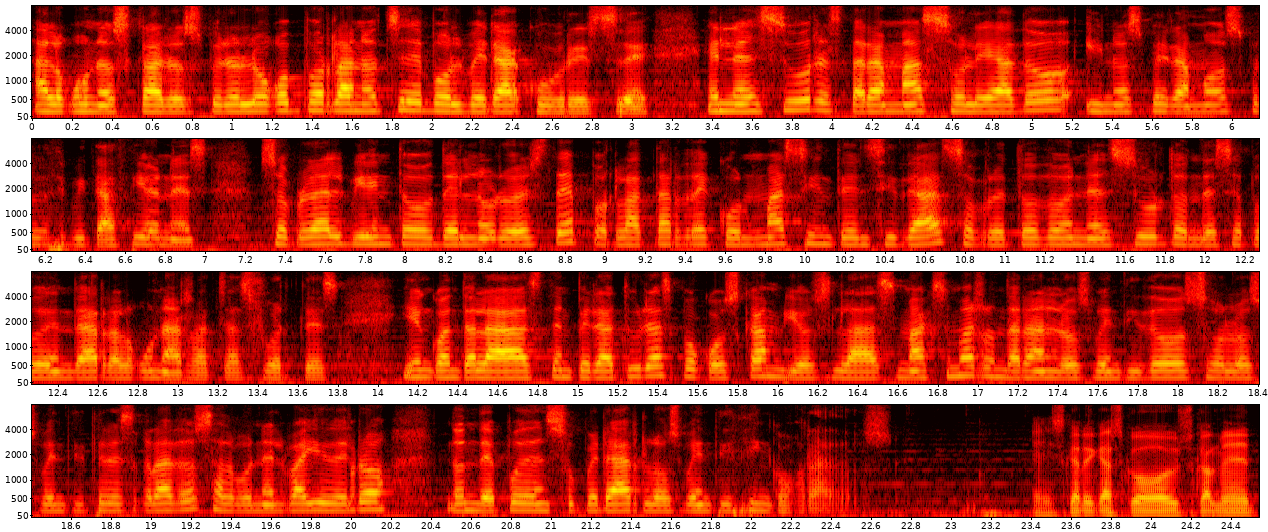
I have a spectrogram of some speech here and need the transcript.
algunos claros, pero luego por la noche volverá a cubrirse. En el sur estará más soleado y no esperamos precipitaciones. Soplará el viento del noroeste por la tarde con más intensidad, sobre todo en el sur donde se pueden dar algunas rachas fuertes. Y en cuanto a las temperaturas, pocos cambios. Las máximas rondarán los 22 o los 23 grados salvo en el Valle de Ebro, donde pueden superar los 25 grados. Es que recasco Euskalmet,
